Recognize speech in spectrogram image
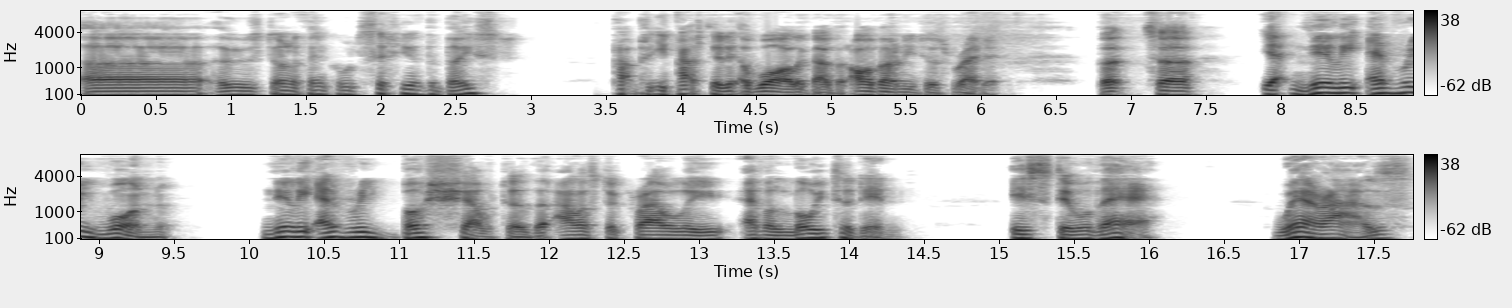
uh, who's done a thing called City of the Beast. Perhaps he perhaps did it a while ago, but I've only just read it. But uh, yet, nearly every one, nearly every bush shelter that Aleister Crowley ever loitered in is still there. Whereas,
